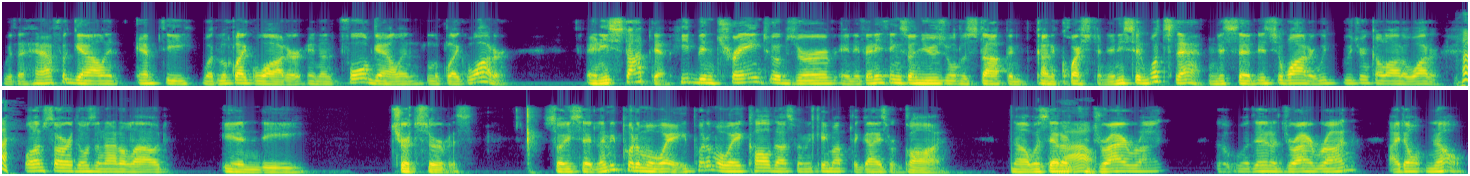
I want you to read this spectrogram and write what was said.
with a half a gallon empty, what looked like water, and a full gallon looked like water. And he stopped them. He'd been trained to observe, and if anything's unusual, to stop and kind of question. And he said, What's that? And they said, It's water. We, we drink a lot of water. well, I'm sorry, those are not allowed in the church service. So he said, "Let me put them away." He put them away. Called us when we came up. The guys were gone. Now, was that Wow. a dry run? Was that a dry run? I don't know,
